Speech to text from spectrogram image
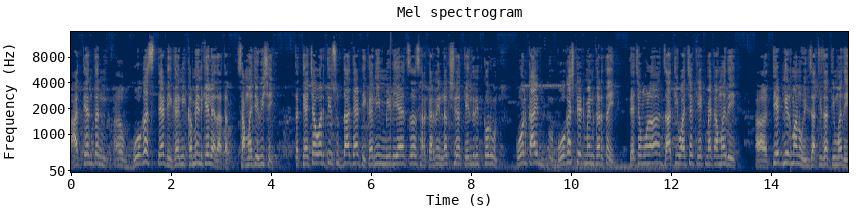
अत्यंत बोगस त्या ठिकाणी कमेंट केल्या जातात समाजाविषयी. तर त्याच्यावरती सुद्धा त्या ठिकाणी मीडियाचं सरकारने लक्ष केंद्रित करून कोण काय बोगस स्टेटमेंट करतं आहे त्याच्यामुळं जातीवाचक एकमेकामध्ये तेट निर्माण होईल जाती जातीमध्ये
